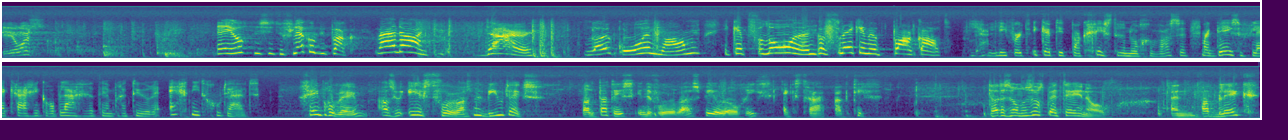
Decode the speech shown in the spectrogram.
jongens. Hé hey joh, er zit een vlek op je pak. Waar dan? Daar. Leuk hoor, mam. Ik heb verloren een vlek in mijn pak had. Ja, lieverd, ik heb dit pak gisteren nog gewassen. Maar deze vlek krijg ik er op lagere temperaturen echt niet goed uit. Geen probleem als u eerst voorwas met Biotex. Want dat is in de voorwas biologisch extra actief. Dat is onderzocht bij TNO. En wat bleek?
